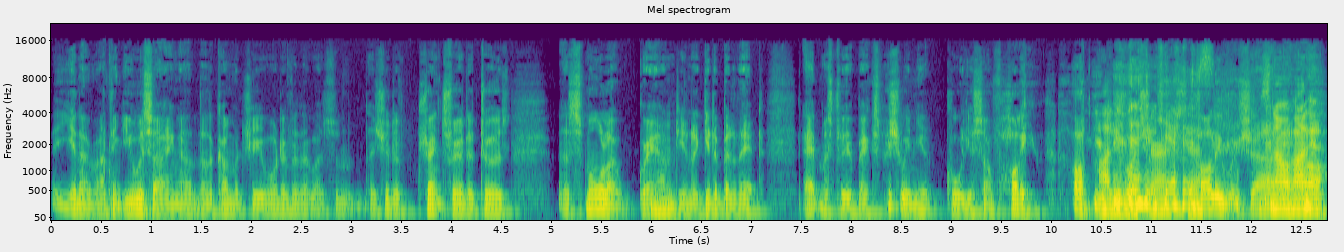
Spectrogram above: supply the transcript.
You know, I think you were saying uh, the commentary or whatever that was, um, they should have transferred it to a, a smaller ground, Mm-hmm. you know, get a bit of that atmosphere back, especially when you call yourself Holly, Hollywood, Hollywood Sharks. yeah. Hollywood Shark. no Holly-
